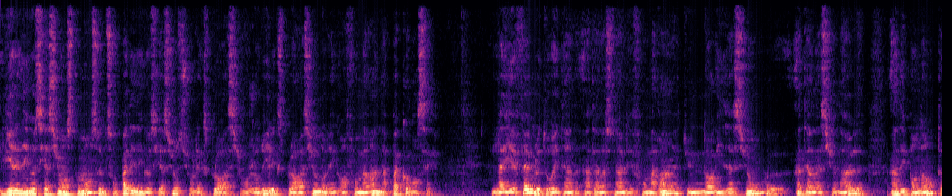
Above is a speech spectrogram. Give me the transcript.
il y a des négociations en ce moment, ce ne sont pas des négociations sur l'exploration. Aujourd'hui, l'exploration dans les grands fonds marins n'a pas commencé. L'AIFM, l'Autorité internationale des fonds marins, est une organisation euh, internationale indépendante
